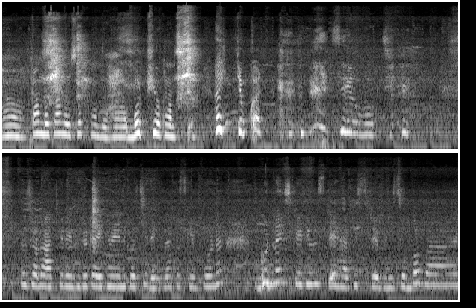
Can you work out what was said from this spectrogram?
হ্যাঁ। কান্দো কান্দো, সব কান্দো। হ্যাঁ বটফিও কাঁদছে। হাই, চুপ কর। সেও বকছে তো চলো, আজকের এই ভিডিওটা এখানে এন্ড করছি। দেখতে দেখো স্কিপ করো না। Good night stay tune stay happy stay please bye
